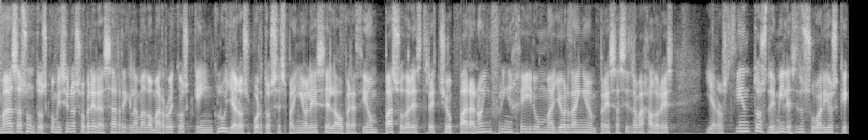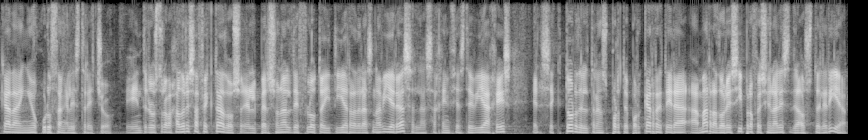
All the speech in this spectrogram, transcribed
Más asuntos. Comisiones Obreras ha reclamado a Marruecos que incluya a los puertos españoles en la operación Paso del Estrecho para no infringir un mayor daño a empresas y trabajadores y a los cientos de miles de usuarios que cada año cruzan el estrecho. Entre los trabajadores afectados, el personal de flota y tierra de las navieras, las agencias de viajes, el sector del transporte por carretera, amarradores y profesionales de la hostelería.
